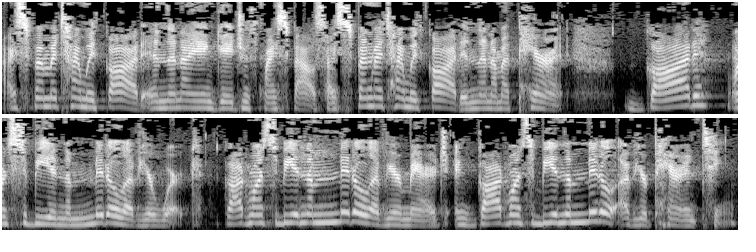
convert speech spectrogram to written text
I spend my time with God and then I engage with my spouse. I spend my time with God and then I'm a parent. God wants to be in the middle of your work. God wants to be in the middle of your marriage and God wants to be in the middle of your parenting.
